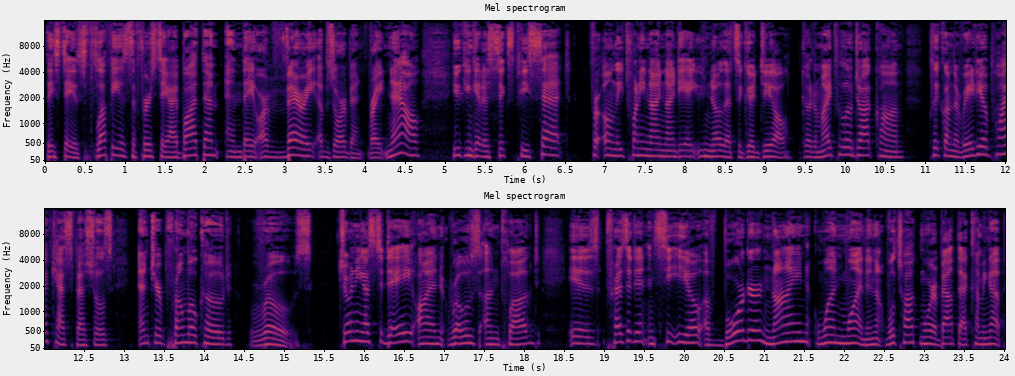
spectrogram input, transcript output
They stay as fluffy as the first day I bought them and they are very absorbent. Right now, you can get a 6-piece set for only $29.98. You know that's a good deal. Go to mypillow.com, click on the radio podcast specials, enter promo code ROSE. Joining us today on Rose Unplugged is President and CEO of Border 911. And we'll talk more about that coming up.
